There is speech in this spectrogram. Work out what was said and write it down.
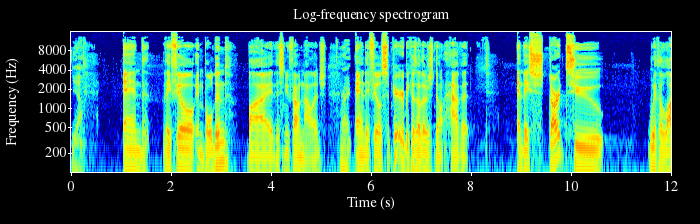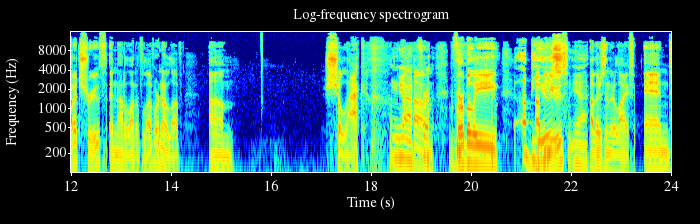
Yeah. and they feel emboldened by this newfound knowledge Right. and they feel superior because others don't have it and they start to with a lot of truth and not a lot of love or no love um shellac Yeah. um, verbally abuse. abuse. Yeah. others in their life and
